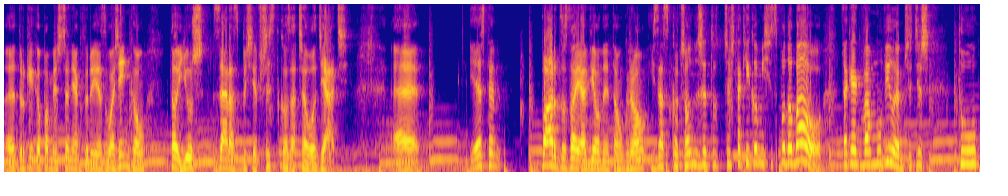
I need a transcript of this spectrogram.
e, drugiego pomieszczenia, który jest łazienką, to już zaraz by się wszystko zaczęło dziać. E, jestem bardzo zajawiony tą grą i zaskoczony, że to coś takiego mi się spodobało. Tak jak wam mówiłem, przecież tu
